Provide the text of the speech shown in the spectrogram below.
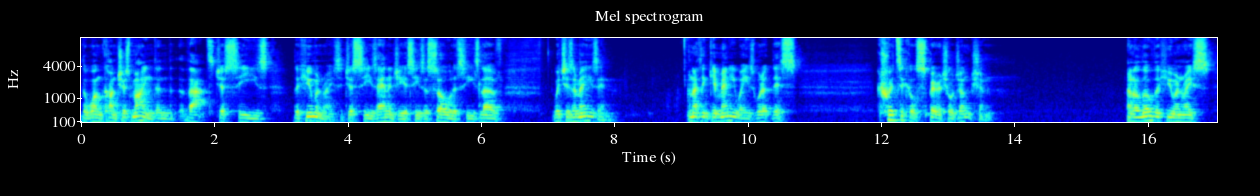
the one conscious mind and that just sees the human race. It just sees energy, it sees a soul, it sees love, which is amazing. And I think in many ways we're at this critical spiritual junction. And although the human race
